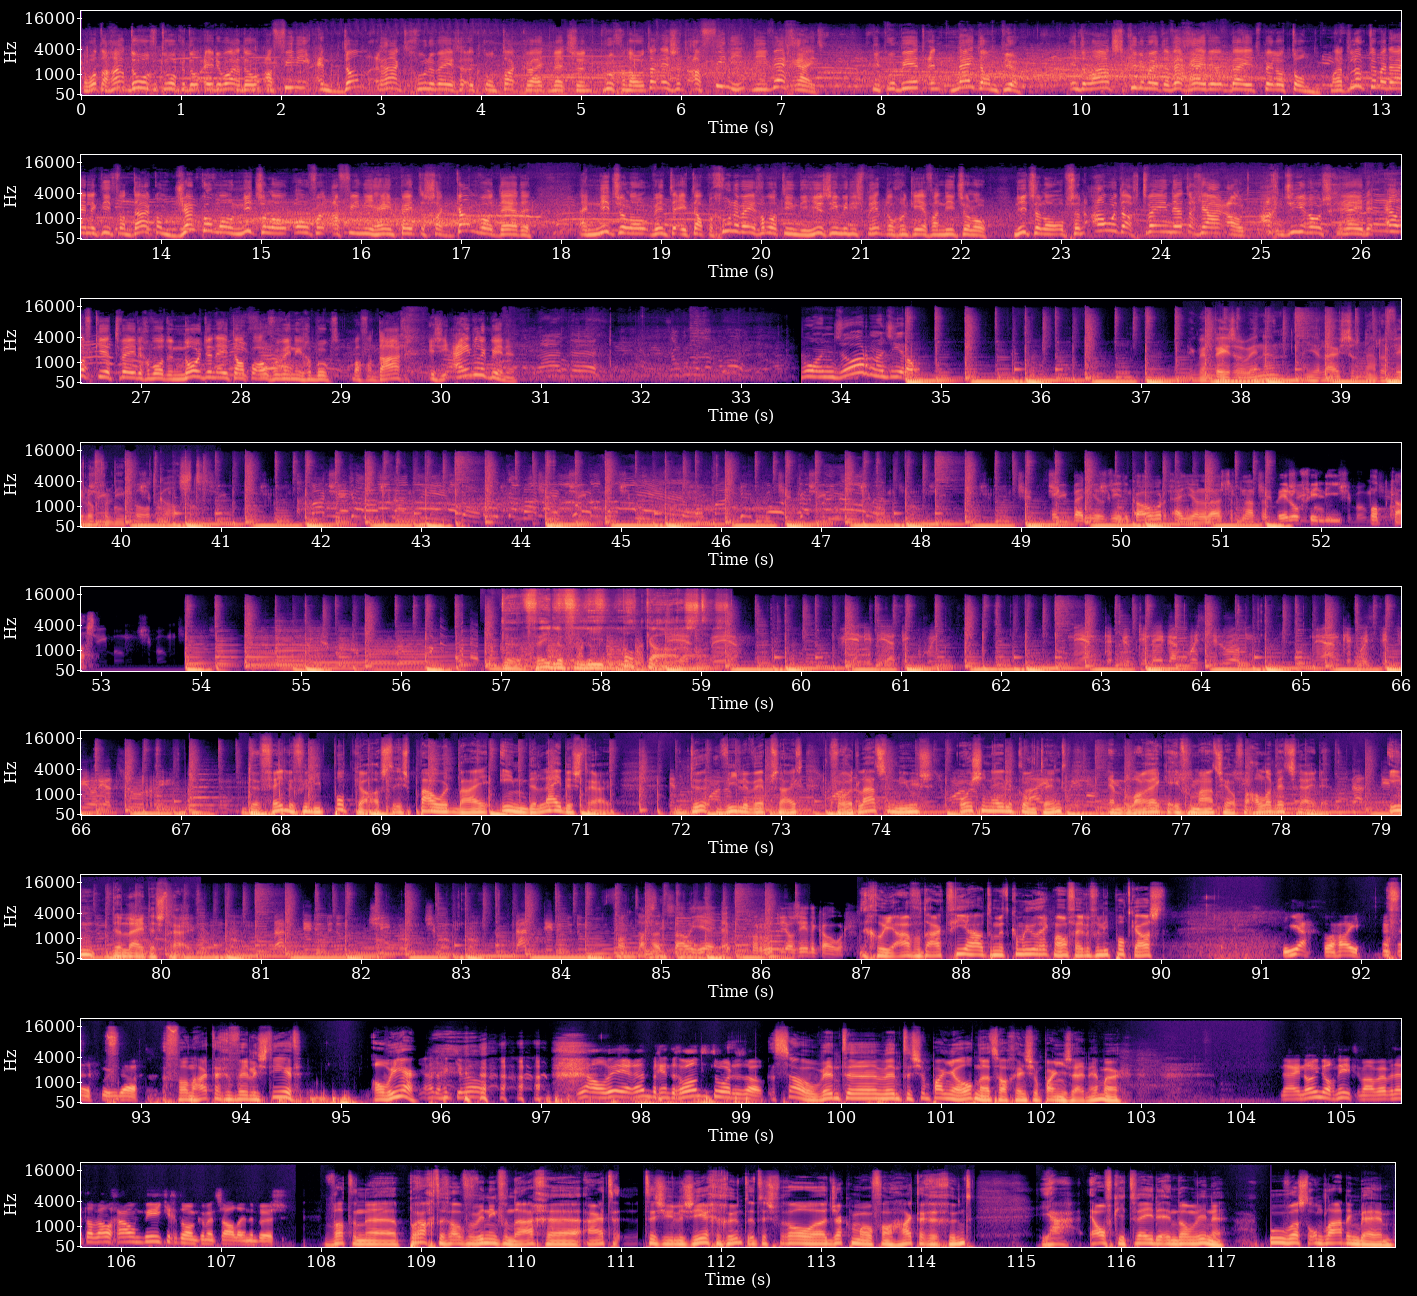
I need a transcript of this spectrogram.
Er wordt er hard doorgetrokken door Eduardo Affini. En dan raakt Groenewegen het contact kwijt met zijn ploeggenoot. Dan is het Affini die wegrijdt. Die probeert een nijdampje in de laatste kilometer wegrijden bij het peloton. Maar het lukt hem uiteindelijk niet, want daar komt Giacomo Nizzolo over Affini heen. Peter Sagan wordt derde. En Nizzolo wint de etappe. Groenewegen wordt tiende. Hier zien we die sprint nog een keer van Nizzolo. Nizzolo op zijn oude dag, 32 jaar oud. 8 Giro's gereden, 11 keer tweede geworden. Nooit een etappe-overwinning geboekt. Maar vandaag is hij eindelijk binnen. Buongiorno Giro. Ik ben Peter Winnen en je luistert naar de Velofolie podcast. Ik ben José de Kouwer en je luistert naar de Velofilie podcast. De Velofilie podcast. Vieni via di qui. Niente più ti lega questi luoghi, neanche questi fiori azzurri. De Velofilie podcast is powered by In de Leidenstrui. De wielenwebsite voor het laatste nieuws, originele content en belangrijke informatie over alle wedstrijden. In de Leidenstrui. Fantastisch. Kouwer. Goedenavond Aard Vierhouten met Camille Rekman, Velofilie podcast. Ja, hoi. Goeiedag. Van harte gefeliciteerd. Alweer. Ja, dankjewel. ja, alweer hè. Het begint de gewoonte te worden zo. Zo, wint, eh, wint de champagne al? Nou, het zal geen champagne zijn hè, maar... Nee, nooit nog niet. Maar we hebben net al wel gauw een biertje gedronken met z'n allen in de bus. Wat een eh, prachtige overwinning vandaag, eh Aard. Het is jullie zeer gegund. Het is vooral eh, Giacomo van harte gegund. Ja, elf keer tweede en dan winnen. Hoe was de ontlading bij hem?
